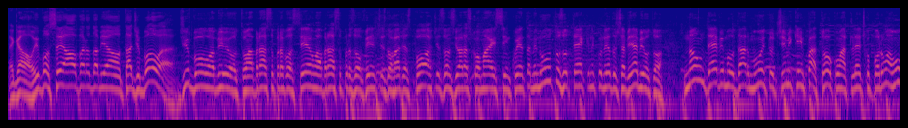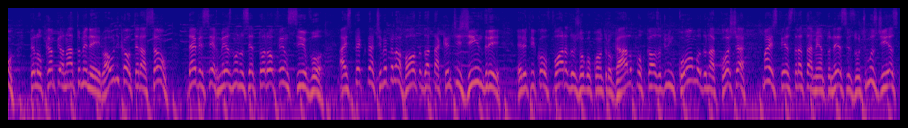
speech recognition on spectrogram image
Legal. E você, Álvaro Damião, tá de boa? De boa, Milton. Um abraço para você, um abraço para os ouvintes do Rádio Esportes. 11 horas com mais 50 minutos. O técnico Nedo Xavier, Milton, não deve mudar muito o time que empatou com o Atlético por 1 a 1 pelo Campeonato Mineiro. A única alteração deve ser mesmo no setor ofensivo. A expectativa é pela volta do atacante Gindre. Ele ficou fora do jogo contra o Galo por causa de um incômodo na coxa, mas fez tratamento nesses últimos dias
